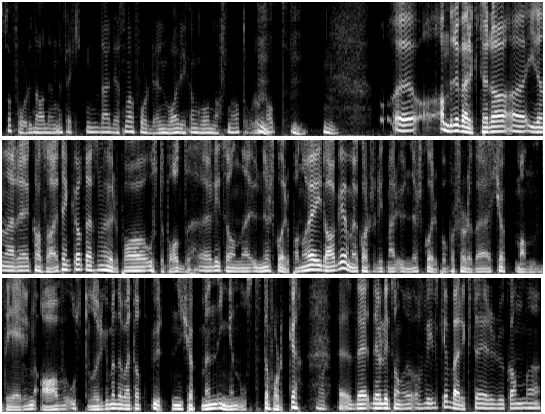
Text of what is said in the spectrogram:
Så får du da den effekten. Det er det som er fordelen vår. Vi kan gå nasjonalt og lokalt. Mm. Eh, andre verktøy da, eh, i den der kassa. Jeg tenker jo at de som hører på Ostepod, eh, litt sånn under skorpa nå i dag, men kanskje litt mer under skorpa på selve kjøpmannsdelen av Oste-Norge, men du vet at uten kjøpmenn, ingen ost til folket. Det, det er litt sånn, Hvilke verktøy er det du kan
